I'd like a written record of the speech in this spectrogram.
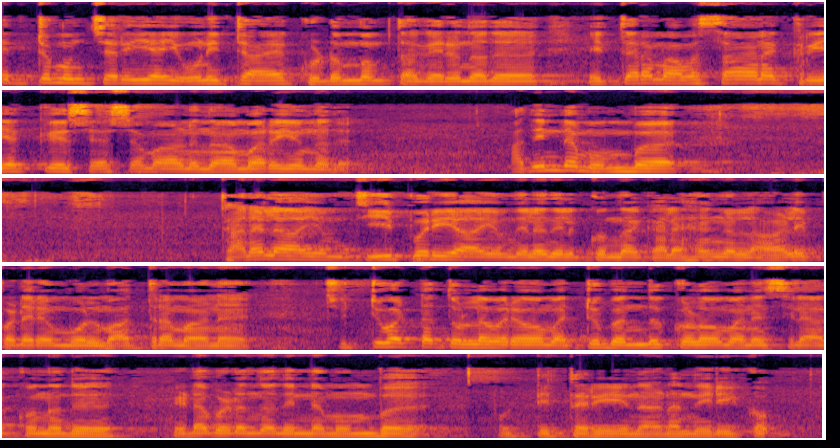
ഏറ്റവും ചെറിയ യൂണിറ്റായ കുടുംബം തകരുന്നത് ഇത്തരം അവസാന ക്രിയക്ക് ശേഷമാണ് നാം അറിയുന്നത്. അതിന്റെ മുമ്പ് കനലായും തീപ്പൊരിയായും നിലനിൽക്കുന്ന കലഹങ്ങൾ ആളിപ്പടരുമ്പോൾ മാത്രമാണ് ചുറ്റുവട്ടത്തുള്ളവരോ മറ്റു ബന്ധുക്കളോ മനസ്സിലാക്കുന്നത്. ഇടപെടുന്നതിന്റെ മുമ്പ് പൊട്ടിത്തെറി നടന്നിരിക്കും.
